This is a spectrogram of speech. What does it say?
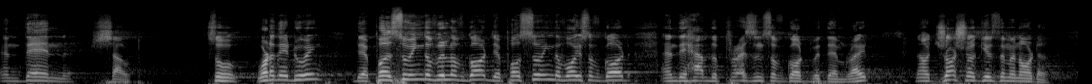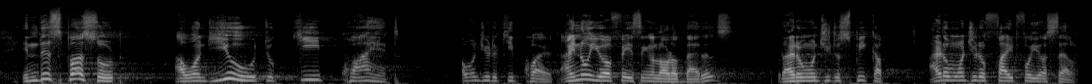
and then shout. So, what are they doing? They're pursuing the will of God, they're pursuing the voice of God, and they have the presence of God with them, right? Now, Joshua gives them an order. In this pursuit, I want you to keep quiet. I want you to keep quiet. I know you're facing a lot of battles, but I don't want you to speak up. I don't want you to fight for yourself.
